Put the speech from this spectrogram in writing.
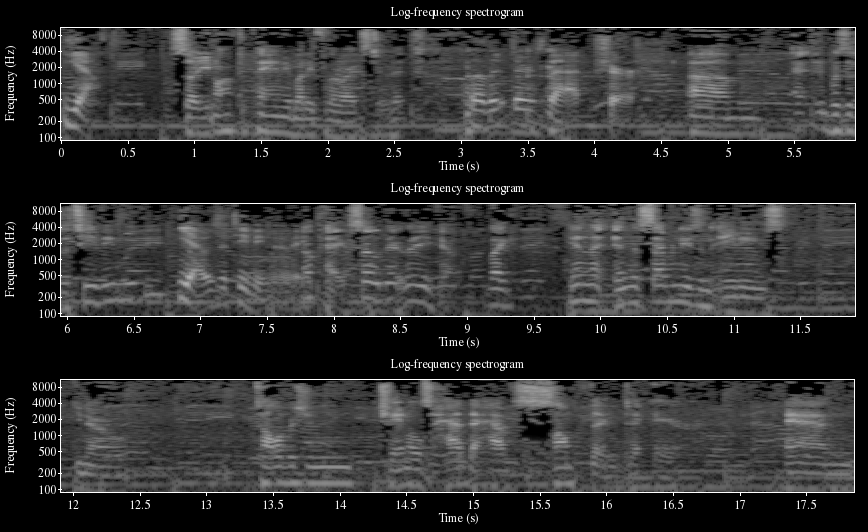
Yeah. so you don't have to pay anybody for the rights to it. Well, there, there's that, sure. Um, was it a TV movie? Yeah, it was a TV movie. Okay, so there, there you go. Like in the in the seventies and eighties, you know, television channels had to have something to air, and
